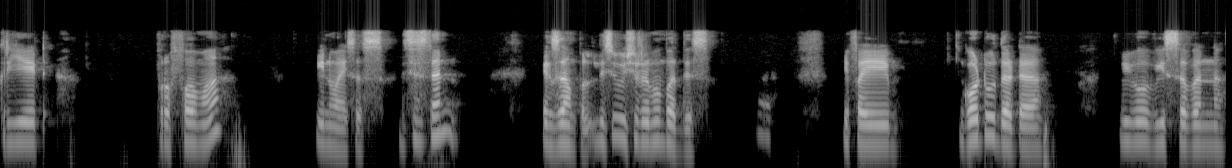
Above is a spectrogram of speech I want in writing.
create pro forma invoices. This is an example. This we should remember this. If I go to that uh, VOV7,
